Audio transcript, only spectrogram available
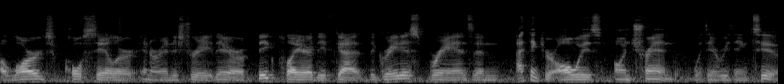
a, large wholesaler in our industry. They are a big player. They've got the greatest brands, and I think you're always on trend with everything too.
